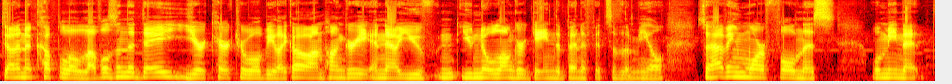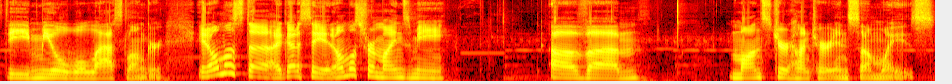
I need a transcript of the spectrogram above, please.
done a couple of levels in the day, your character will be like, "Oh, I'm hungry," and now you've you no longer gain the benefits of the meal. So having more fullness will mean that the meal will last longer. It almost, uh, I gotta say, it almost reminds me of um, Monster Hunter in some ways.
